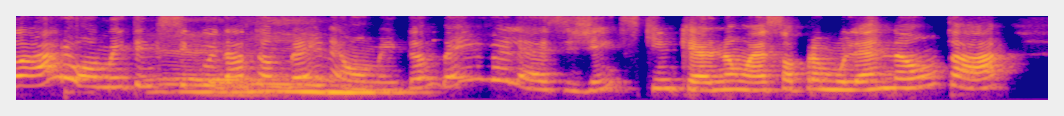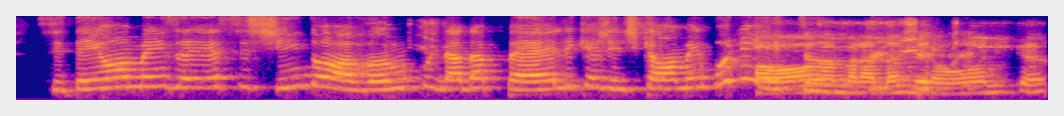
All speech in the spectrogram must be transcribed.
Claro, o homem tem que se cuidar é. também, né? O homem também envelhece. Gente, skincare não é só para mulher, não, tá? Se tem homens aí assistindo, ó, vamos cuidar da pele, que a gente quer homem bonito. Ó, oh, namorada Verônica.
